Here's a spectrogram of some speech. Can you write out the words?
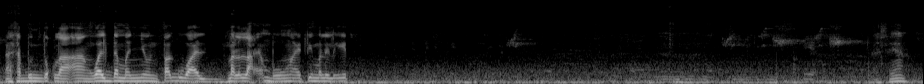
Nasa bundok laang. Wild naman yun. Pag wild, malalaki ang bunga. Ito yung maliliit. Kasi yan.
